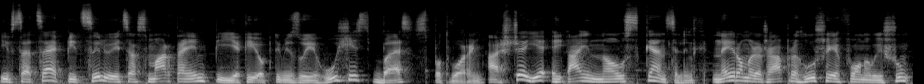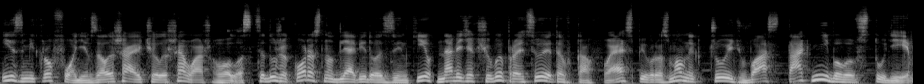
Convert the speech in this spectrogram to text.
І все це підсилюється Smart AMP, який оптимізує гучність без спотворень. А ще є AI Noise Cancelling. Нейромережа приглушує фоновий шум із мікрофонів, залишаючи лише ваш голос. Це дуже корисно для відеодзвінків, навіть якщо ви працюєте в кафе, співрозмовник чують вас так, ніби ви в студії.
